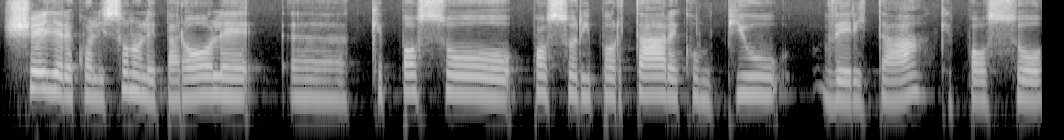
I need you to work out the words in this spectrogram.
scegliere quali sono le parole eh, che posso, posso, riportare con più verità, che posso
